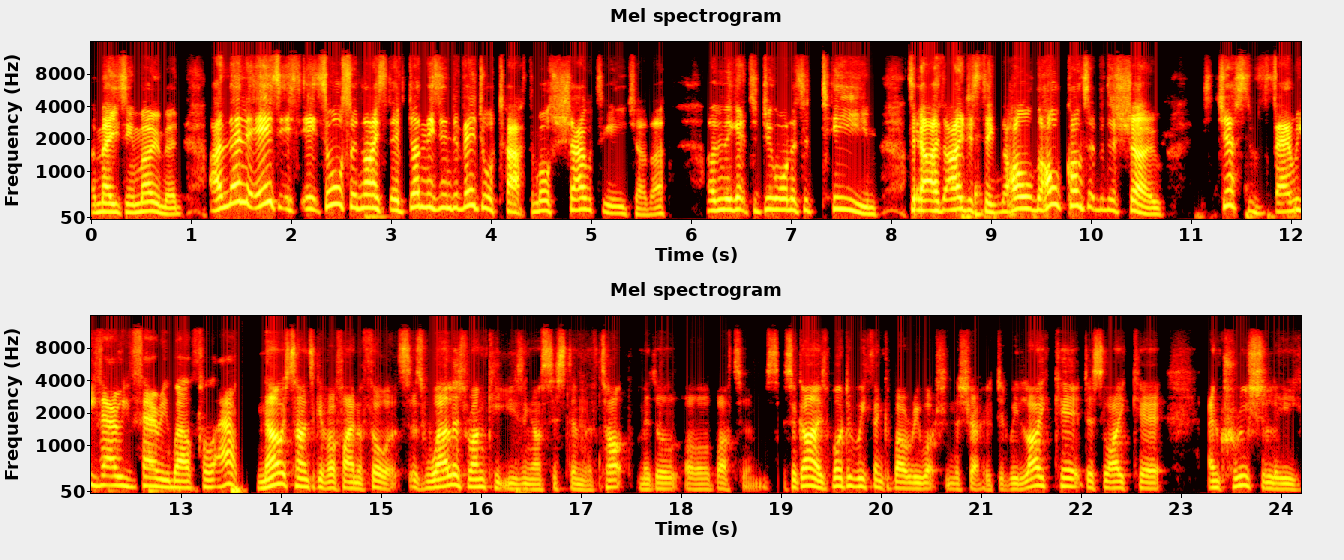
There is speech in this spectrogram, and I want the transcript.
amazing moment. And then it is, it's, it's also nice. They've done these individual tasks, they're all shouting at each other. And then they get to do one as a team. So I, I just think the whole the whole concept of the show it's just very, very, very well thought out. Now it's time to give our final thoughts, as well as rank it using our system of top, middle, or bottoms. So, guys, what did we think about rewatching the show? Did we like it, dislike it, and crucially,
